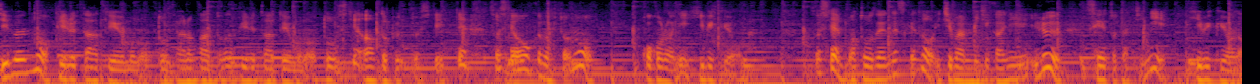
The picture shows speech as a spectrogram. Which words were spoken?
自分のフィルターというものを通して原監督のフィルターというものを通してアウトプットしていってそして多くの人の心に響くようなそして、まあ、当然ですけど一番身近にいる生徒たちに響くような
